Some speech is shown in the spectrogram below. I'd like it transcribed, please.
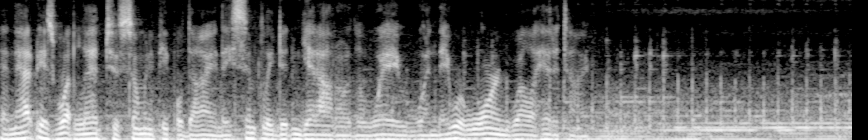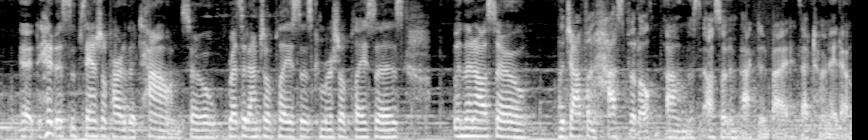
And that is what led to so many people dying. They simply didn't get out of the way when they were warned well ahead of time. It hit a substantial part of the town, so residential places, commercial places, and then also the Joplin Hospital um, was also impacted by that tornado.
